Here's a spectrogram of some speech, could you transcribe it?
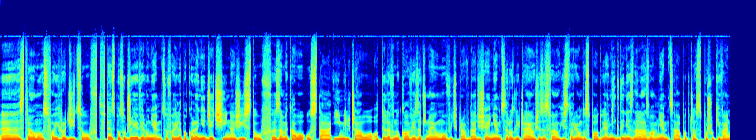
E, z traumą swoich rodziców. W ten sposób żyje wielu Niemców. O ile pokolenie dzieci nazistów zamykało usta i milczało, o tyle wnukowie zaczynają mówić, prawda? Dzisiaj Niemcy rozliczają się ze swoją historią do spodu. Ja nigdy nie znalazłam Niemca podczas poszukiwań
